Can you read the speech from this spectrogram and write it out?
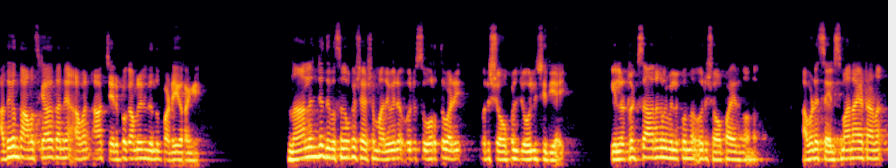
അധികം താമസിക്കാതെ തന്നെ അവൻ ആ ചെരുപ്പ് കമ്പനിയിൽ നിന്നും പടിയിറങ്ങി. നാലഞ്ച് ദിവസങ്ങൾക്ക് ശേഷം മനുവിന് ഒരു സുഹൃത്ത് വഴി ഒരു ഷോപ്പിൽ ജോലി ശരിയായി. ഇലക്ട്രിക് സാധനങ്ങൾ വിൽക്കുന്ന ഒരു ഷോപ്പായിരുന്നു അത്. അവിടെ സെയിൽസ്മാനായിട്ടാണ്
